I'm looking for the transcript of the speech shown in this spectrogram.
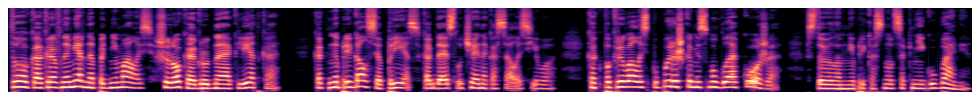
то, как равномерно поднималась широкая грудная клетка, как напрягался пресс, когда я случайно касалась его, как покрывалась пупырышками смуглая кожа, стоило мне прикоснуться к ней губами.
